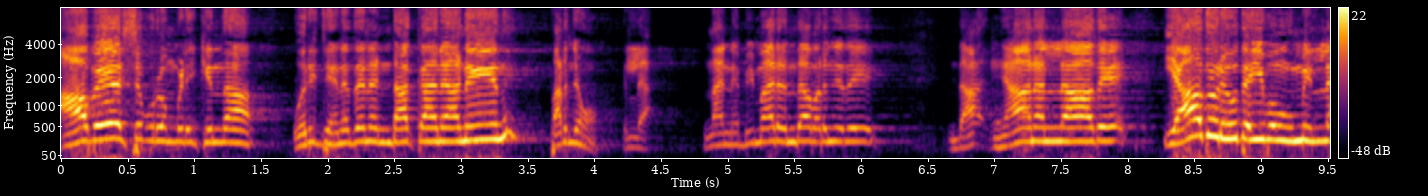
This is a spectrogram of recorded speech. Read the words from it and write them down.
ആവേശപൂർവം വിളിക്കുന്ന ഒരു ജനതനുണ്ടാക്കാനാണ് പറഞ്ഞോ? ഇല്ല. എന്നാ നബിമാരെന്താ പറഞ്ഞത്? ഞാനല്ലാതെ യാതൊരു ദൈവവുമില്ല.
